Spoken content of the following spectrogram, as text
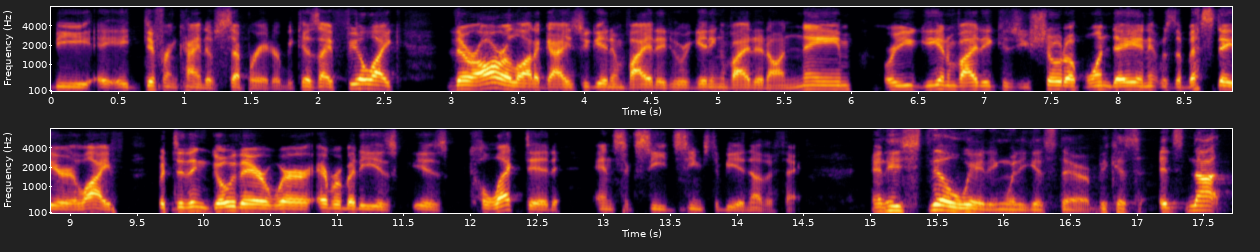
be a, a, different kind of separator because I feel like there are a lot of guys who get invited who are getting invited on name, or you get invited because you showed up one day and it was the best day of your life. But to then go there where everybody is is collected and succeed seems to be another thing. And he's still waiting when he gets there because it's not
